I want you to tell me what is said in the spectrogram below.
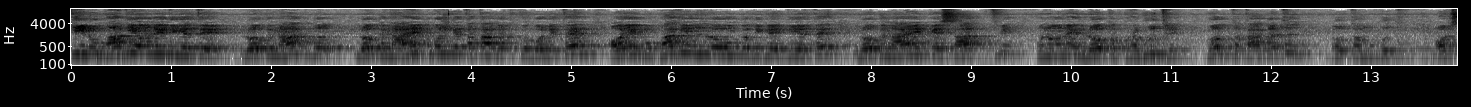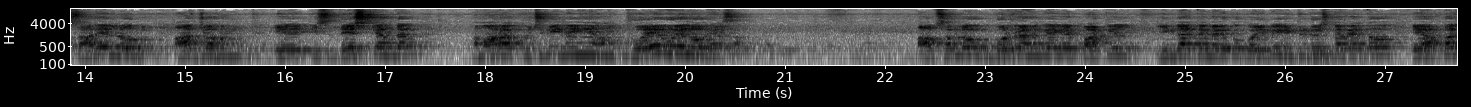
तीन उपाधियाँ उन्हें दिए थे। लोकनाथ लोकनायक बोल के तथागत को बोले थे और एक उपाधि उन लोगों को दिए दिए थे। लोकनायक के साथ भी उन्होंने लोक प्रभु थे। वो तथागत गौतम बुद्ध। और सारे लोग, आज जो हम ये इस देश के अंदर, हमारा कुछ भी नहीं है, हम खोए हुए लोग हैं सब। आप सब लोग बोल रहे होंगे, ये पाटिल लिंगायत है, मेरे को कोई भी इंट्रोड्यूस कर रहे तो ये अपर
